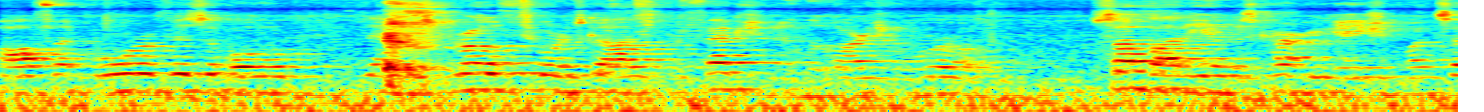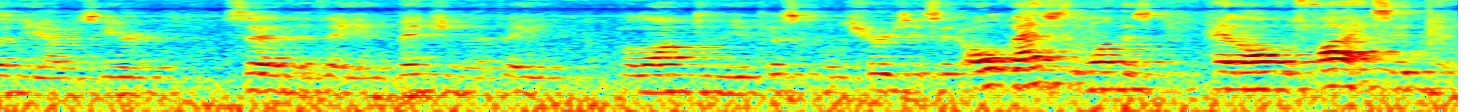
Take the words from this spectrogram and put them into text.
often more visible than its growth towards God's perfection in the larger world. Somebody in this congregation, one Sunday I was here, said that they had mentioned that they belonged to the Episcopal Church. They said, oh, that's the one that's had all the fights, isn't it?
